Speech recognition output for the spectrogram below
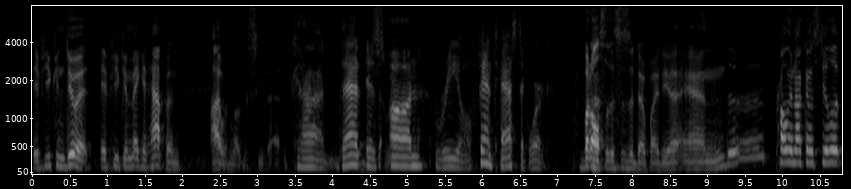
If you can do it, if you can make it happen, I would love to see that. God, that is sweet. unreal. Fantastic work. But also, this is a dope idea, and uh, probably not going to steal it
